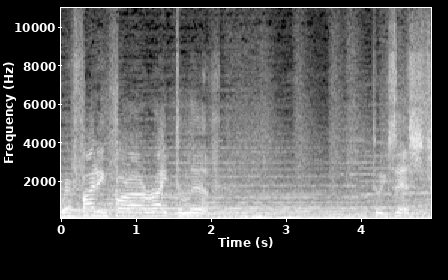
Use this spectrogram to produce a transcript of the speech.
We're fighting for our right to live, to exist.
